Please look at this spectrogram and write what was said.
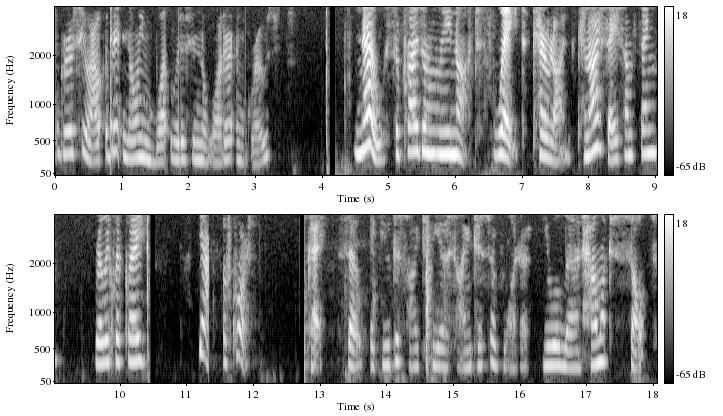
it gross you out a bit knowing what lives in the water and grows? No, surprisingly not. Wait, Caroline, can I say something really quickly? Yeah, of course. Okay, so if you decide to be a scientist of water, you will learn how much salt,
